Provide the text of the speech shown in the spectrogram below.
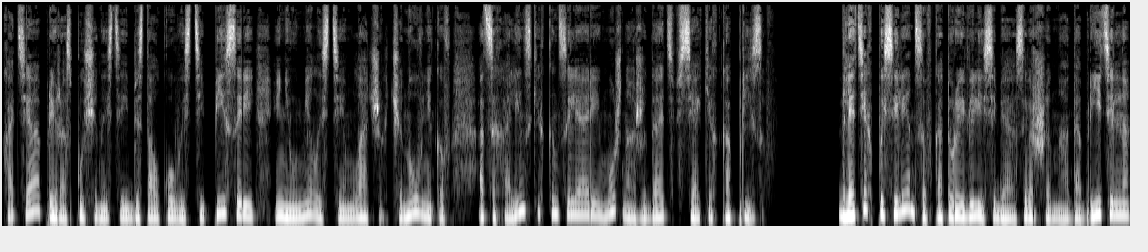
хотя при распущенности и бестолковости писарей и неумелости младших чиновников от сахалинских канцелярий можно ожидать всяких капризов. Для тех поселенцев, которые вели себя совершенно одобрительно,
